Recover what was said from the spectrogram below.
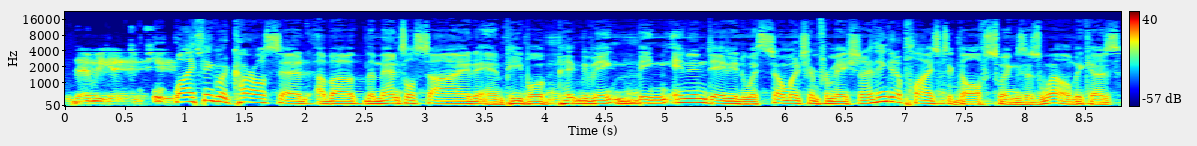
then we get confused. Well, I think what Karl said about the mental side and people being, being inundated with so much information, I think it applies to golf swings as well because,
